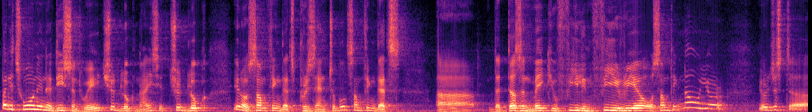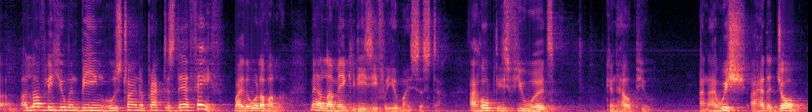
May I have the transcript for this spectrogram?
but it's worn in a decent way. It should look nice. It should look, you know, something that's presentable, something that's uh, that doesn't make you feel inferior or something. No, you're you're just a, a lovely human being who's trying to practice their faith by the will of Allah. May Allah make it easy for you, my sister. I hope these few words can help you. And I wish I had a job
